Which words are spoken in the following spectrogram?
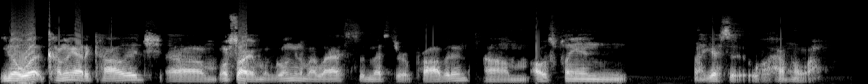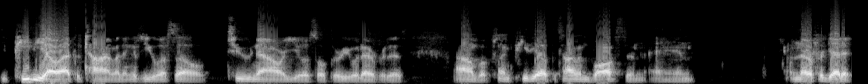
you know what? Coming out of college, um, or sorry, I'm going into my last semester of Providence. Um, I was playing, I guess, it, well, I don't know, PDL at the time. I think it's USL two now or USL three, whatever it is. Um, but playing PDL at the time in Boston, and I'll never forget it.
